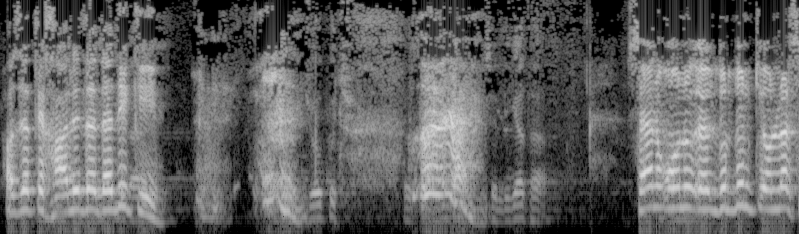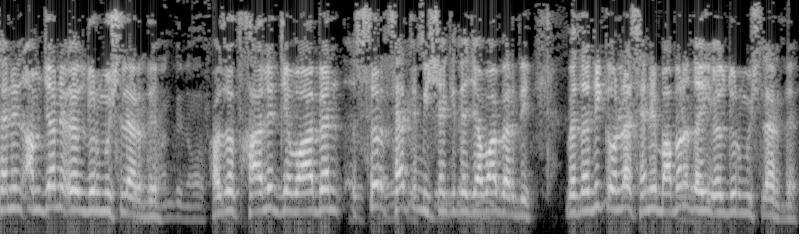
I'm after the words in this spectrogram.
Hazreti Halid'e dedi ki Sen onu öldürdün ki onlar senin amcanı öldürmüşlerdi. Hazreti Halid cevaben sır set bir şekilde cevap verdi. Ve dedi ki onlar senin babanı dahi öldürmüşlerdi.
